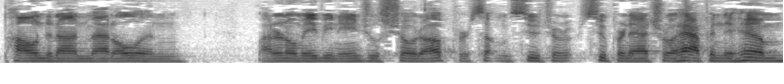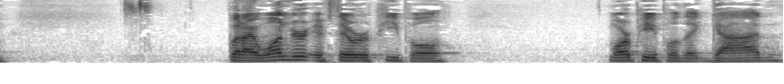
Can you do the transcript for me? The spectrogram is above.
pounding on metal and I don't know, maybe an angel showed up or something super, supernatural happened to him. But I wonder if there were people, more people that God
